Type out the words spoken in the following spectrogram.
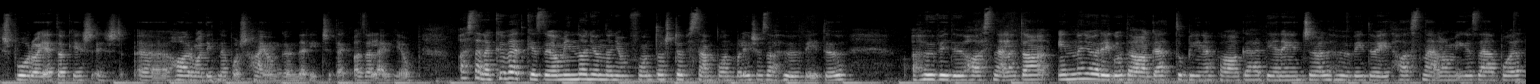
spóroljatok, és, és uh, harmadik napos hajon göndörítsetek, az a legjobb. Aztán a következő, ami nagyon-nagyon fontos több szempontból is, az a hővédő a hővédő használata. Én nagyon régóta a got to Be-nek a Guardian Angel hővédőjét használom igazából.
